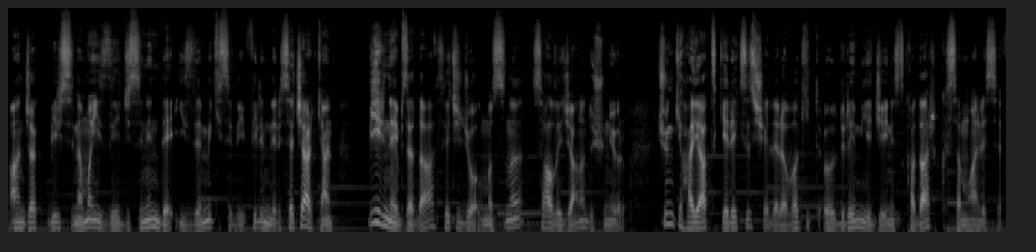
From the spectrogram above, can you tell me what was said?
ancak bir sinema izleyicisinin de izlemek istediği filmleri seçerken bir nebze daha seçici olmasını sağlayacağını düşünüyorum. Çünkü hayat gereksiz şeylere vakit öldüremeyeceğiniz kadar kısa maalesef.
